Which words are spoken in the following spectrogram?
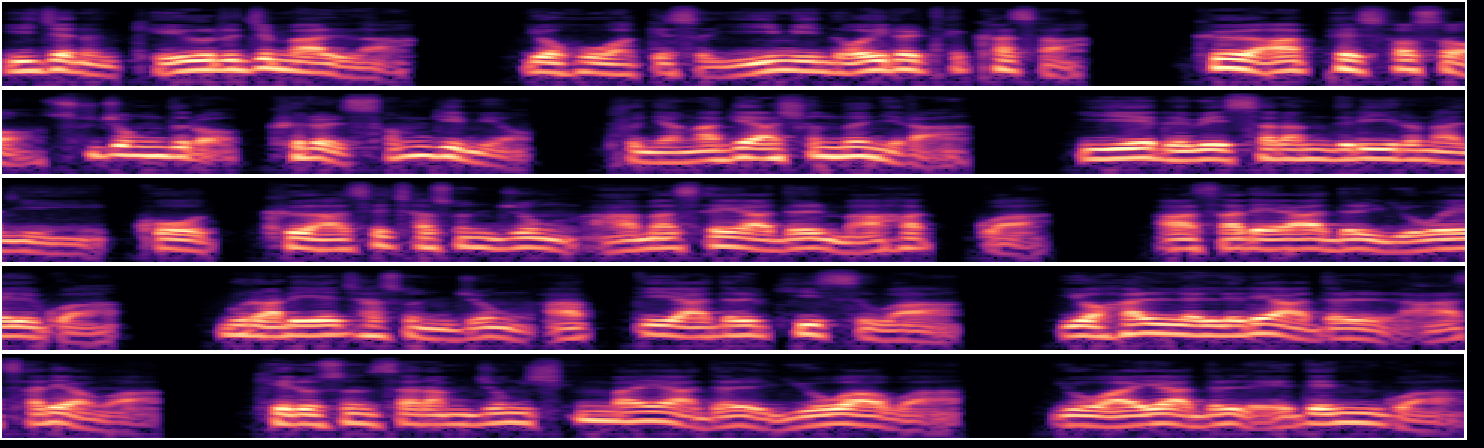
이제는 게으르지 말라. 여호와께서 이미 너희를 택하사 그 앞에 서서 수종들어 그를 섬기며 분양하게 하셨느니라. 이에 레위 사람들이 일어나니 곧 그아세 자손 중 아마세의 아들 마핫과 아살의 아들 요엘과 무라리의 자손 중 압디의 아들 기스와 여할렐렐의 아들 아사랴와 게르손 사람 중 신마의 아들 요아와 요아의 아들 에덴과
